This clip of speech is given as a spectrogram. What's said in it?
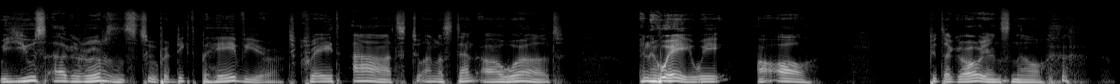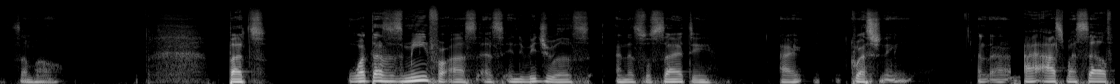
We use algorithms to predict behavior, to create art, to understand our world. In a way, we are all Pythagoreans now, somehow. But what does this mean for us as individuals and as society? I questioning, and uh, I ask myself,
